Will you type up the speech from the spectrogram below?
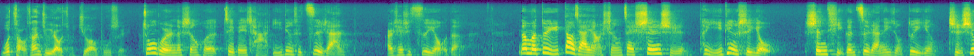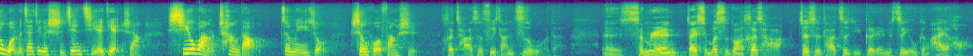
我早上就要就要补水。中国人的生活，这杯茶一定是自然，而且是自由的。那么对于道家养生，在申时，它一定是有身体跟自然的一种对应，只是我们在这个时间节点上，希望倡导这么一种生活方式。喝茶是非常自我的，呃，什么人在什么时段喝茶，这是他自己个人的自由跟爱好。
